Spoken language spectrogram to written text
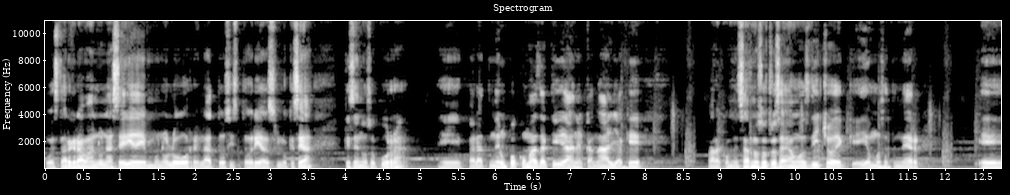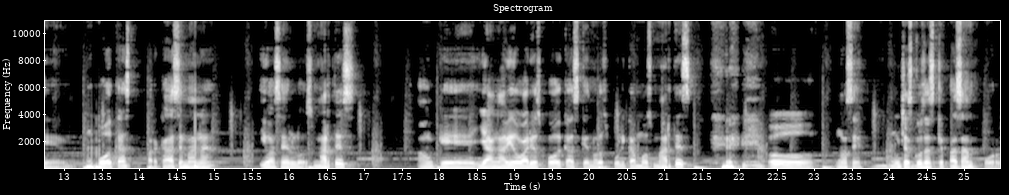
o estar grabando una serie de monólogos, relatos, historias, lo que sea que se nos ocurra eh, para tener un poco más de actividad en el canal, ya que para comenzar nosotros habíamos dicho de que íbamos a tener eh, un podcast para cada semana. Iba a ser los martes, aunque ya han habido varios podcasts que no los publicamos martes. o no sé, muchas cosas que pasan por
